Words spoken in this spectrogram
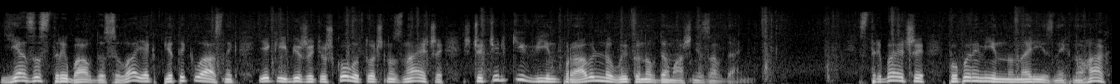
я застрибав до села як п'ятикласник, який біжить у школу, точно знаючи, що тільки він правильно виконав домашнє завдання. Стрибаючи поперемінно на різних ногах,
